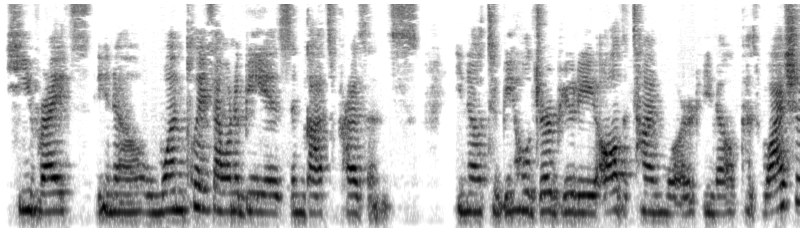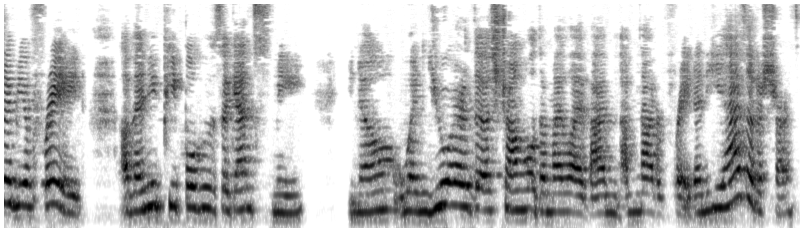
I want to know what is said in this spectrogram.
he writes, you know, one place I want to be is in God's presence, you know, to behold your beauty all the time, Lord, you know, because why should I be afraid of any people who's against me? You know, when you are the stronghold of my life, I'm, I'm not afraid. And he has that assurance.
